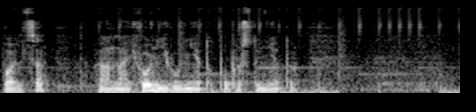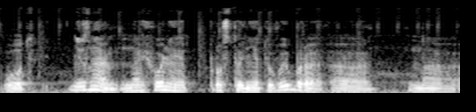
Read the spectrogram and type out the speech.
пальца, а на айфоне его нету, попросту нету. Вот, не знаю, на айфоне просто нету выбора, а на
